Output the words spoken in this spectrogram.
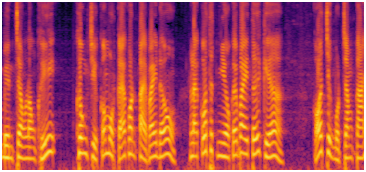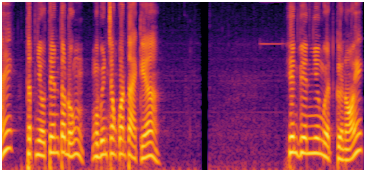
Bên trong long khí, Không chỉ có một cái quan tài bay đâu, Lại có thật nhiều cái bay tới kìa. Có chừng 100 cái, Thật nhiều tên to đùng ngồi bên trong quan tài kìa. Hiên viên như Nguyệt cười nói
